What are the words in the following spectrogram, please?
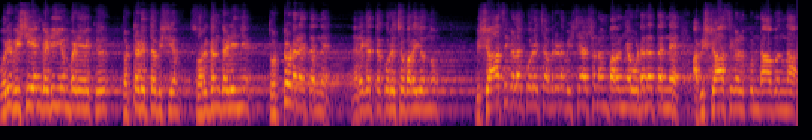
ഒരു വിഷയം കഴിയുമ്പോഴേക്ക് തൊട്ടടുത്ത വിഷയം സ്വർഗം കഴിഞ്ഞ് തൊട്ടുടനെ തന്നെ നരകത്തെ കുറിച്ച് പറയുന്നു. വിശ്വാസികളെക്കുറിച്ച് അവരുടെ വിശേഷണം പറഞ്ഞ ഉടനെ തന്നെ അവിശ്വാസികൾക്കുണ്ടാകുന്ന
